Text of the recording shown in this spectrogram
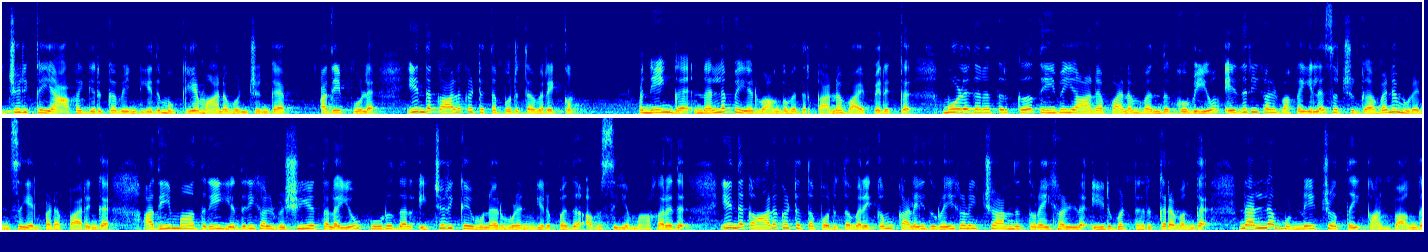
எச்சரிக்கையாக இருக்க வேண்டியது முக்கியம் முக்கியமான ஒன்றுங்க. அதே போல் இந்த காலகட்டத்தை பொறுத்த வரைக்கும் நீங்கள் நல்ல பெயர் வாங்குவதற்கான வாய்ப்பு இருக்குது மூலதனத்திற்கு தேவையான பணம் வந்து குவியும். எதிரிகள் வகையில் சற்று கவனமுடன் செயல்பட பாருங்க. அதே மாதிரி எதிரிகள் விஷயத்திலையும் கூடுதல் எச்சரிக்கை உணர்வுடன் இருப்பது அவசியமாகிறது. இந்த காலகட்டத்தை பொறுத்த வரைக்கும் கலைத்துறைகளை சார்ந்த துறைகளில் ஈடுபட்டு இருக்கிறவங்க நல்ல முன்னேற்றத்தை காண்பாங்க.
